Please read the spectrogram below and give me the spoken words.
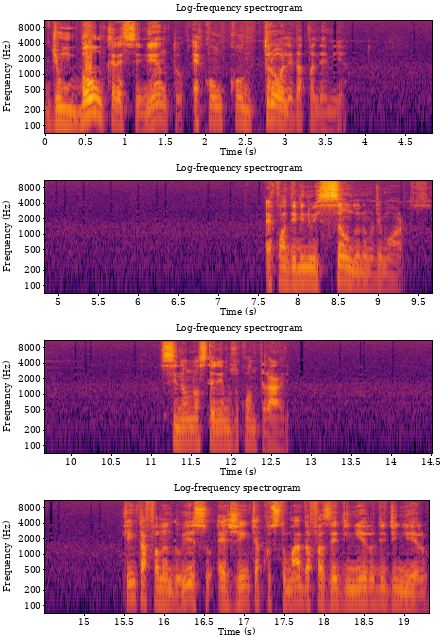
de um bom crescimento é com o controle da pandemia. É com a diminuição do número de mortos. Senão nós teremos o contrário. Quem está falando isso é gente acostumada a fazer dinheiro de dinheiro.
